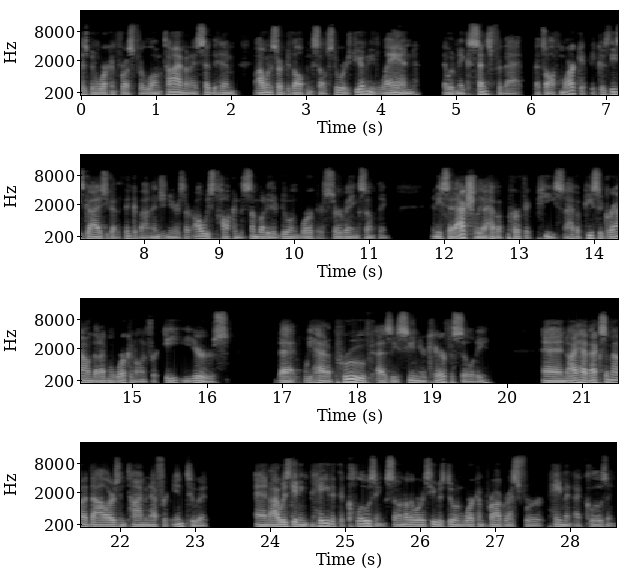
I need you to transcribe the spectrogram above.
has been working for us for a long time. And I said to him, I want to start developing self storage. Do you have any land that would make sense for that that's off market? Because these guys, you got to think about engineers, they're always talking to somebody, they're doing work, they're surveying something. And he said, Actually, I have a perfect piece. I have a piece of ground that I've been working on for eight years that we had approved as a senior care facility. And I have X amount of dollars and time and effort into it and I was getting paid at the closing. So, in other words, he was doing work in progress for payment at closing.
